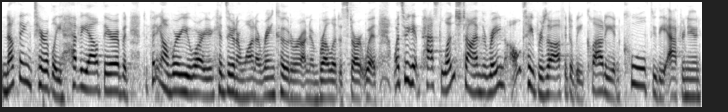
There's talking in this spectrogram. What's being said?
Nothing terribly heavy out there, but depending on where you are, your kids are going to want a raincoat raincoat or an umbrella to start with. Once we get past lunchtime, the rain all tapers off. It'll be cloudy and cool through the afternoon.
